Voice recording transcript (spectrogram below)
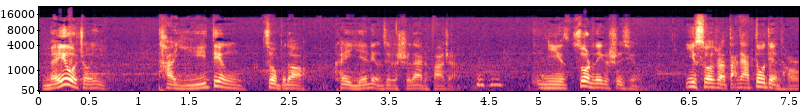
没有争议，它一定做不到可以引领这个时代的发展。嗯哼，你做的那个事情，一说出来大家都点头。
